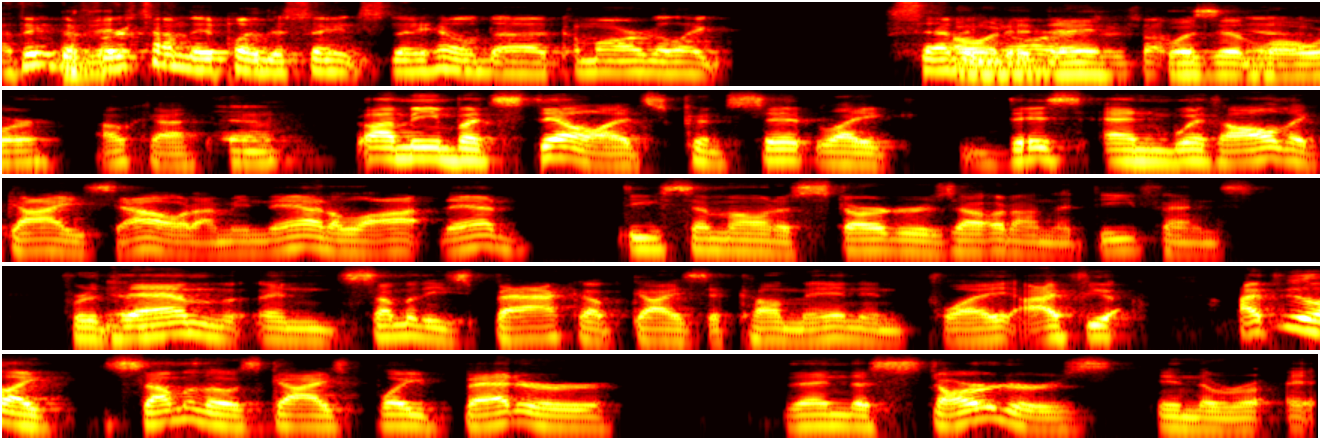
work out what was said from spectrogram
I think the first time they played the Saints, they held uh, Kamara to like seven oh, yards. Was it yeah. lower? Okay. Yeah. I mean, but still, it's considered like this, and with all the guys out, I mean, they had a lot, they had decent amount of starters out on the defense. For yeah. them and some of these backup guys that come in and play, I feel, I feel like some of those guys play better than the starters in the eh,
